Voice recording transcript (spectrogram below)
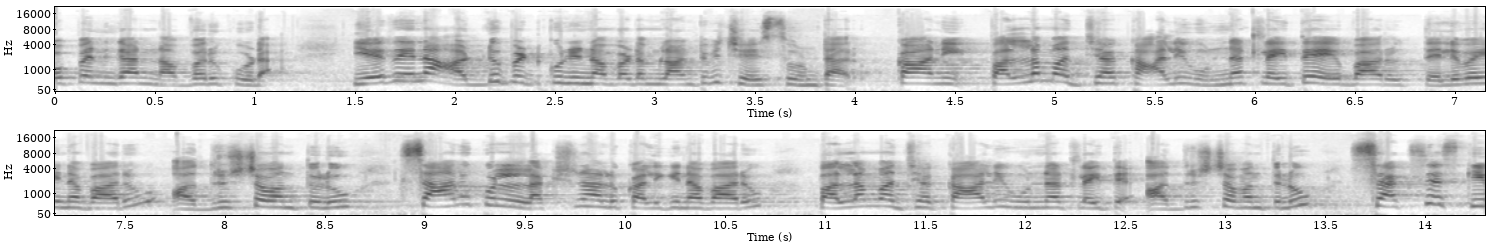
ఓపెన్గా నవ్వరు కూడా. ఏదైనా అడ్డు పెట్టుకుని నవ్వడం లాంటివి చేస్తూ ఉంటారు. కానీ పళ్ళ మధ్య ఖాళీ ఉన్నట్లయితే వారు తెలివైన వారు అదృష్టవంతులు సానుకూల లక్షణాలు కలిగిన వారు పళ్ళ మధ్య ఖాళీ ఉన్నట్లయితే అదృష్టవంతులు సక్సెస్కి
